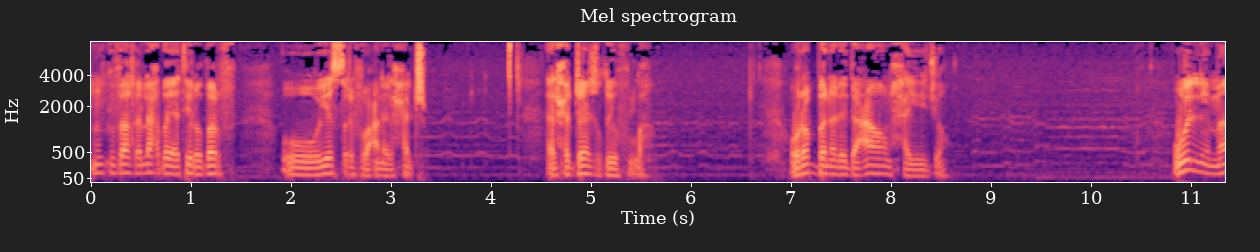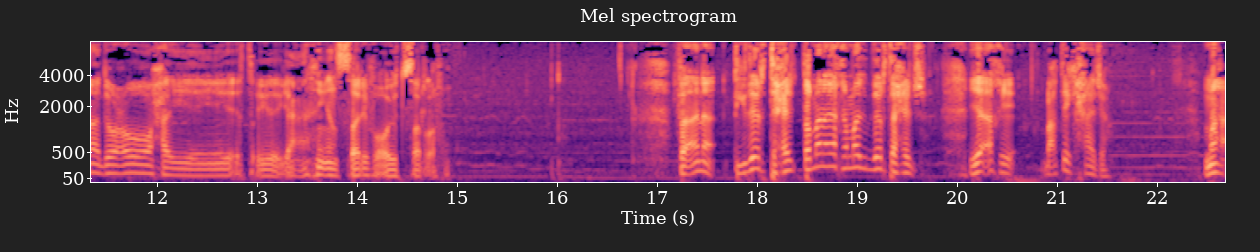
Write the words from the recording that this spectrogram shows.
ممكن في آخر لحظة يأتي له ظرف ويصرفوا عن الحج. الحجاج ضيوف الله. وربنا اللي دعاهم حيجوا. واللي ما دعوا حي يعني ينصرفوا أو يتصرفوا. فأنا تقدر تحج؟ طب أنا يا أخي ما قدرت أحج. يا أخي بعطيك حاجة. ما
